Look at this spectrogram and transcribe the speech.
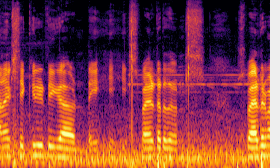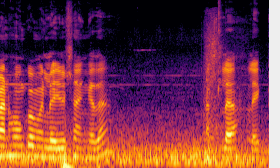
మనకి సెక్యూరిటీగా ఉంటాయి. స్పైడర్ స్పైడర్ మ్యాన్ హోమ్ కమింగ్లో చూసాం కదా? అట్లా లైక్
